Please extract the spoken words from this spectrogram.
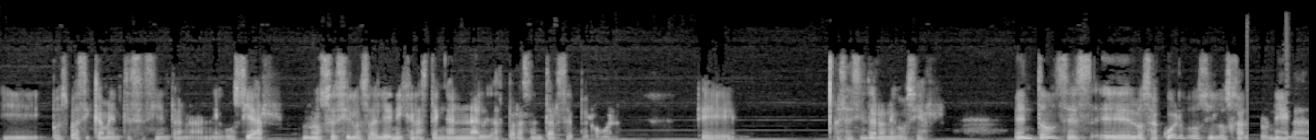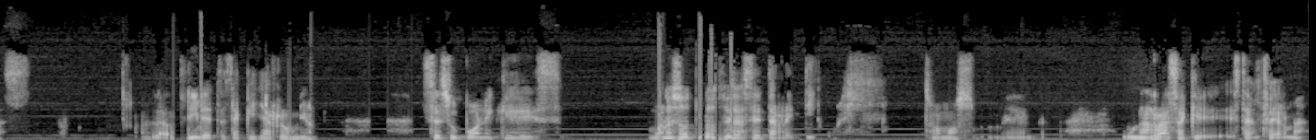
y pues básicamente se sientan a negociar. No sé si los alienígenas tengan nalgas para sentarse, pero bueno, eh, se sientan a negociar. Entonces, eh, los acuerdos y los jalones, los libretes de aquella reunión, se supone que es, bueno, nosotros de la Z reticuli, somos eh, una raza que está enferma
